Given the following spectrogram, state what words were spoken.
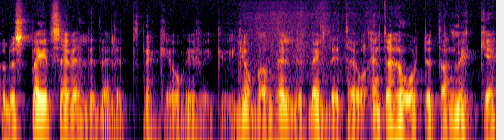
Och det spred sig väldigt, väldigt mycket och vi fick jobba väldigt, väldigt hårt. Inte hårt, utan mycket.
